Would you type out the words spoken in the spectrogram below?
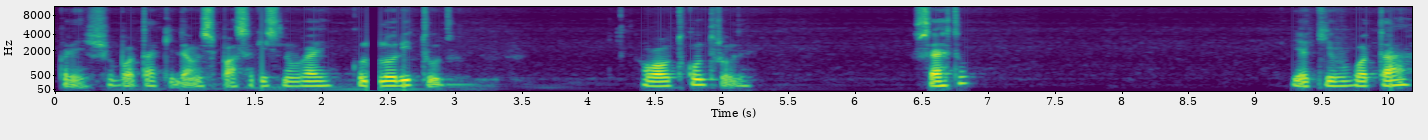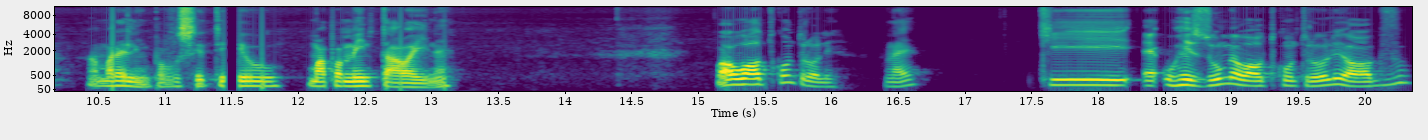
Peraí, deixa eu botar aqui, dar um espaço aqui, senão vai colorir tudo. O autocontrole. Certo? E aqui eu vou botar amarelinho, para você ter o mapa mental aí, né? O autocontrole, né? Que é, o resumo é o autocontrole, óbvio,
